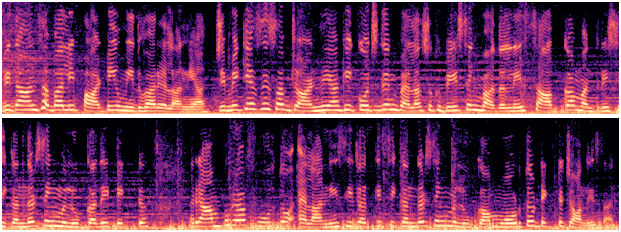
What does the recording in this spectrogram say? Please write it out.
ਵਿਧਾਨ ਸਭਾ ਲਈ ਪਾਰਟੀ ਉਮੀਦਵਾਰ ਐਲਾਨਿਆ। ਜਿਵੇਂ ਕਿ ਅਸੀਂ ਸਭ ਜਾਣਦੇ ਹਾਂ ਕਿ ਕੁਝ ਦਿਨ ਪਹਿਲਾਂ ਸੁਖਬੀਰ ਸਿੰਘ ਬਾਦਲ ਨੇ ਸਾਬਕਾ ਮੰਤਰੀ ਸਿਕੰਦਰ ਸਿੰਘ ਮਲੂਕਾ ਦੀ ਟਿਕਟ ਰਾਮਪੁਰਾ ਫੂਲ ਤੋਂ ਐਲਾਨੀ ਸੀ, ਜਦਕਿ ਸਿਕੰਦਰ ਸਿੰਘ ਮਲੂਕਾ ਮੋੜ ਤੋਂ ਟਿਕਟ ਚਾਹੁੰਦੇ ਸਨ।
